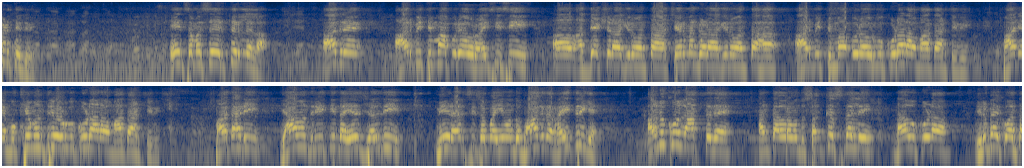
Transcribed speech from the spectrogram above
ಬಿಡ್ತಿದ್ವಿ ಏನ್ ಸಮಸ್ಯೆ ಇರ್ತಿರ್ಲಿಲ್ಲ. ಆದ್ರೆ ಆರ್ ಬಿ ತಿಮ್ಮಾಪುರಿ ಅವರು, ಐ ಸಿ ಸಿ ಅಧ್ಯಕ್ಷರಾಗಿರುವಂತಹ ಚೇರ್ಮನ್ಗಳಾಗಿರುವಂತಹ ಆರ್ ಬಿ ತಿಮ್ಮಾಪುರಿ ಅವ್ರಿಗೂ ಕೂಡ ನಾವು ಮಾತಾಡ್ತೀವಿ. ಮಾನ್ಯ ಮುಖ್ಯಮಂತ್ರಿ ಅವ್ರಿಗೂ ಕೂಡ ನಾವು ಮಾತಾಡ್ತೀವಿ. ಮಾತಾಡಿ ಯಾವೊಂದು ರೀತಿಯಿಂದ ಎಷ್ಟು ಜಲ್ದಿ ನೀರು ಹರಿಸಿ ಸ್ವಲ್ಪ ಈ ಒಂದು ಭಾಗದ ರೈತರಿಗೆ ಅನುಕೂಲ ಆಗ್ತದೆ ಅಂತ ಅವರ ಒಂದು ಸಂಕಷ್ಟದಲ್ಲಿ ನಾವು ಕೂಡ ಇರಬೇಕು ಅಂತ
